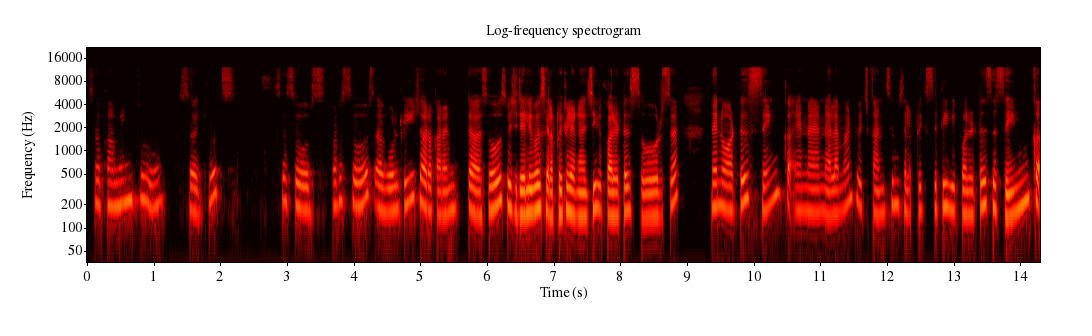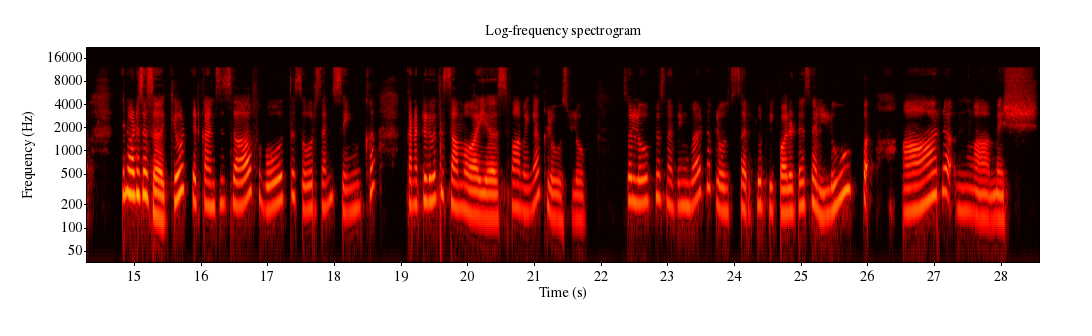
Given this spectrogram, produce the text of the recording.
So coming to circuits. So source, what is source? A voltage or a current uh, source which delivers electrical energy. We call it as source. Then what is sink in an element which consumes electricity? We call it as a sink. Then what is a circuit? It consists of both the source and sink connected with some wires forming a closed loop. So loop is nothing but a closed circuit. We call it as a loop or mm, uh, mesh,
